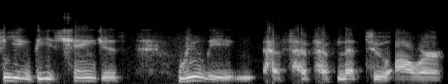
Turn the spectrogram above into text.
seeing these changes really have, have, have led to our,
